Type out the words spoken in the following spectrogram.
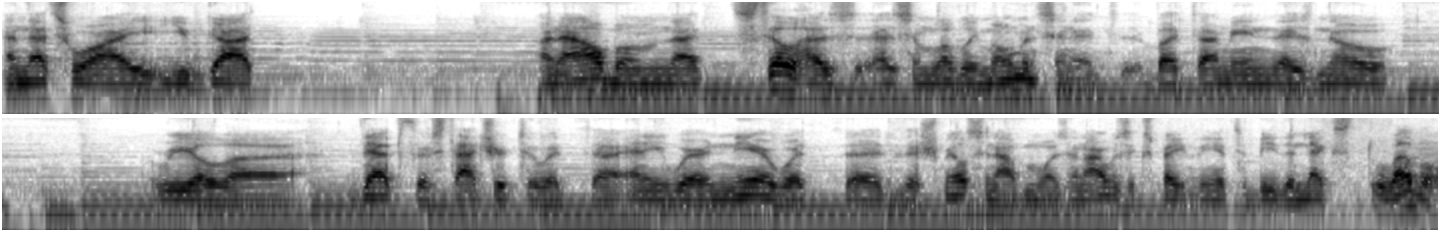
And that's why you've got an album that still has, has some lovely moments in it, but I mean, there's no real uh, depth or stature to it uh, anywhere near what uh, the Schmilsson album was, and I was expecting it to be the next level.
